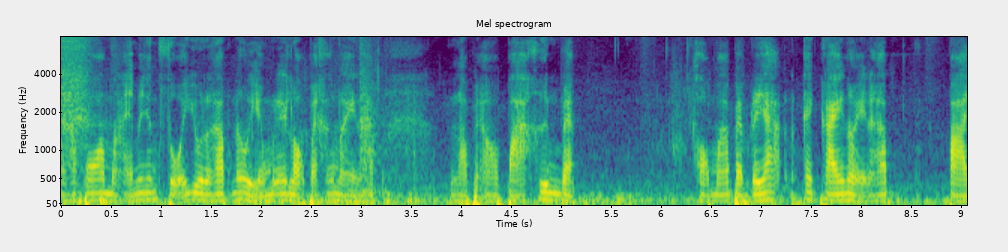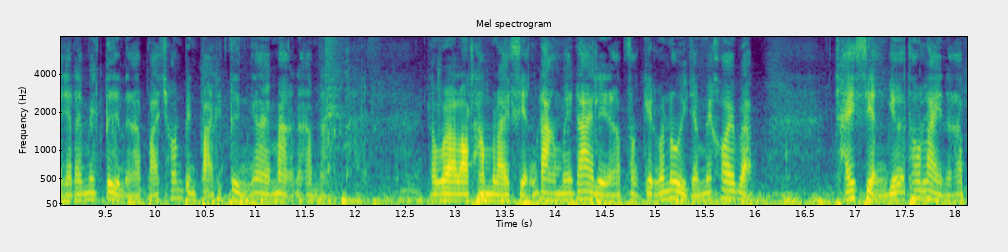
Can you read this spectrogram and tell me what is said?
นะครับ เพราะว่าหมายมันยังสวยอยู่นะครับน้าอุ๋ยยังไม่ได้หลอกไปข้างในนะครับ เราไปเอาปลาขึ้นแบบออกมาแบบระยะไกลๆหน่อยนะครับปลาจะได้ไม่ตื่นนะครับปลาช่อนเป็นปลาที่ตื่นง่ายมากนะครับนะแล้วเวลาเราทำอะไรเสียงดังไม่ได้เลยนะครับ สังเกตว่าน้าอุ๋ยจะไม่ค่อยแบบใช้เสียงเยอะเท่าไหร่นะครับ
